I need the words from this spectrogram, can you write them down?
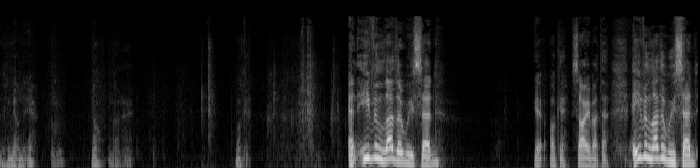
it's gonna be on the air. No, no, no. Okay. And even leather, we said, yeah, okay, sorry about that. Even leather, we said,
